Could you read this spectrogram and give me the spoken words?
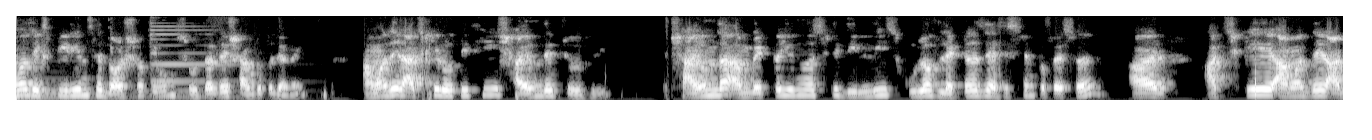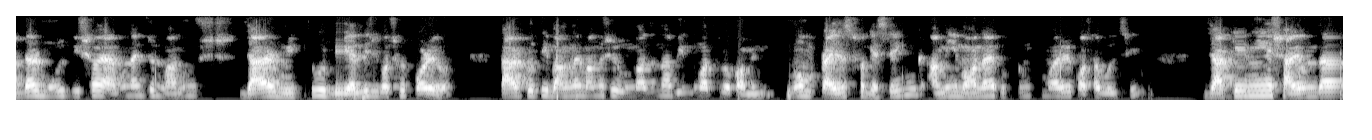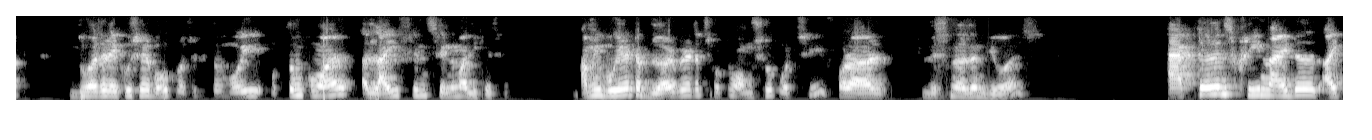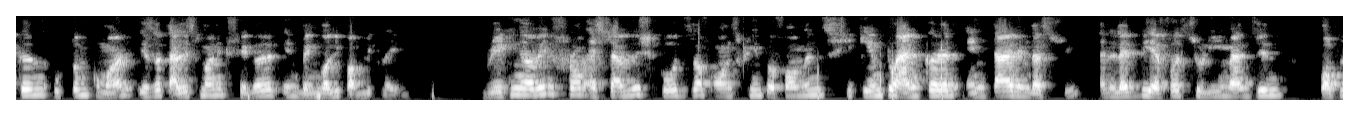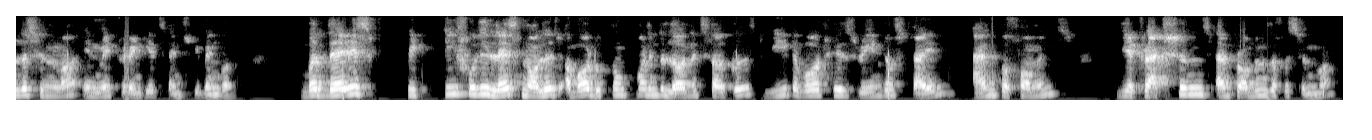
Coffee এক্সপিরিয়েন্সের দর্শক এবং শ্রোতাদের স্বাগত জানাই। আমাদের আজকের অতিথি Sayandeb Chowdhury. সায়নদা Ambedkar university, Delhi school of letters A assistant professor আর আজকে আমাদের আড্ডার মূল বিষয় এমন একজন মানুষ যার মৃত্যুর বিয়াল্লিশ বছর পরেও তার প্রতি বাংলার মানুষের উন্মাদনা বিন্দুমাত্র কমেনি। নো প্রাইজেস ফর গেসিং আমি মহানায়ক উত্তম কুমারের কথা বলছি, যাকে নিয়ে সায়নদা দু হাজার একুশের বহু প্রচলিত বই Uttam Kumar life in cinema লিখেছে আমি বইয়ের একটা ব্লার্বের একটা ছোট অংশ পড়ছি for our listeners and viewers Actor and screen idol icon Uttam Kumar is a talismanic figure in Bengali public life. Breaking away from established codes of on-screen performance, he came to anchor an entire industry and led the efforts to reimagine popular cinema in mid-20th century Bengal. But there is pitifully less knowledge about Uttam Kumar in the learned circles, be it about his range of style and performance, the attractions and problems of his cinema,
